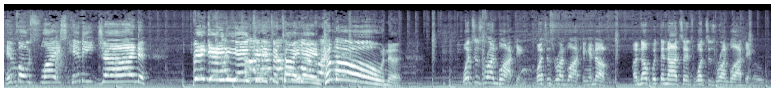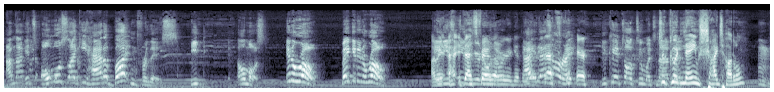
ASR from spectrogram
Himbo Slice, Himmy John. Big 88 and it's a tight end. right Come there. on. What's his run blocking? What's his run blocking? Enough. Enough with the nonsense. What's his run blocking? I'm not. It's almost like he had a button for this. He almost in a row. Make it in a row. I mean, I- that's fair that there. we're gonna get the I- That's, That's all right. fair. You can't talk too much It's a good name, Shy Tuttle. Hmm.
